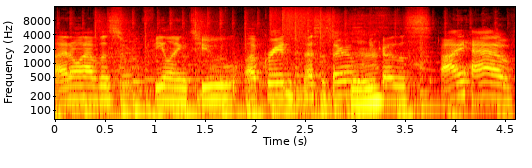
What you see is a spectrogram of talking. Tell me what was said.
I don't have this feeling to upgrade necessarily Mm-hmm. because I have.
